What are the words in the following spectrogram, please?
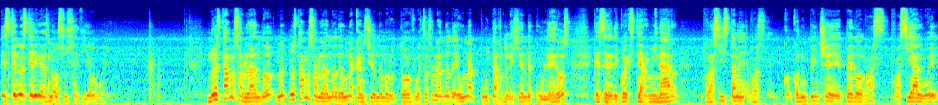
Es que no es que digas no sucedió, güey. No estamos hablando, no, estamos hablando de una canción de Molotov, güey. Estás hablando de una puta legión de culeros que se dedicó a exterminar racistamente, con, un pinche pedo racial, güey.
